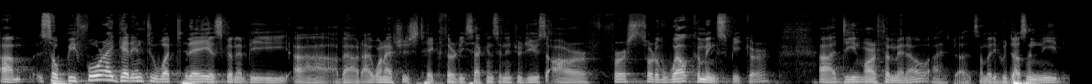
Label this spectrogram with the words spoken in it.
Um, so before I get into what today is going to be uh, about, I want to actually just take 30 seconds and introduce our first sort of welcoming speaker, uh, Dean Martha Minow, uh, somebody who doesn't need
